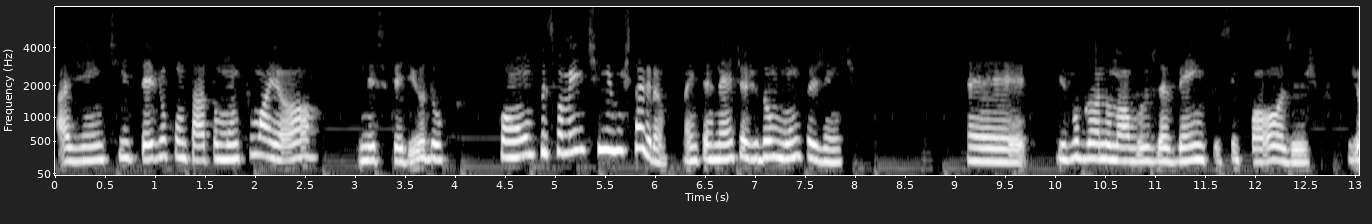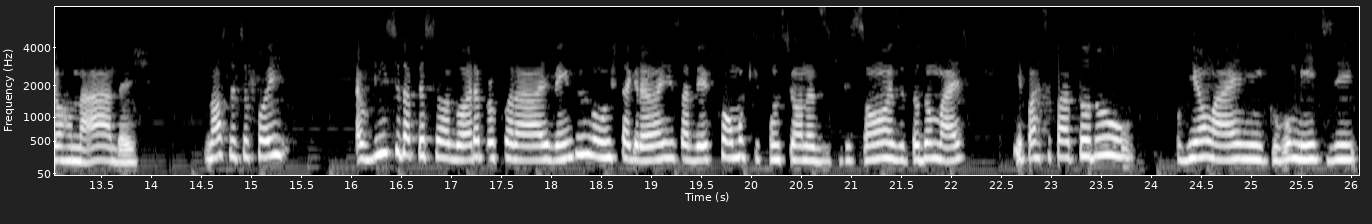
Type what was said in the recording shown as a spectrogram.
a gente teve um contato muito maior nesse período com principalmente o Instagram. A internet ajudou muito a gente, é, divulgando novos eventos, simpósios, jornadas. Nossa, isso foi é o vício da pessoa agora procurar eventos no Instagram e saber como que funciona as inscrições e tudo mais e participar tudo via online, Google Meets e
